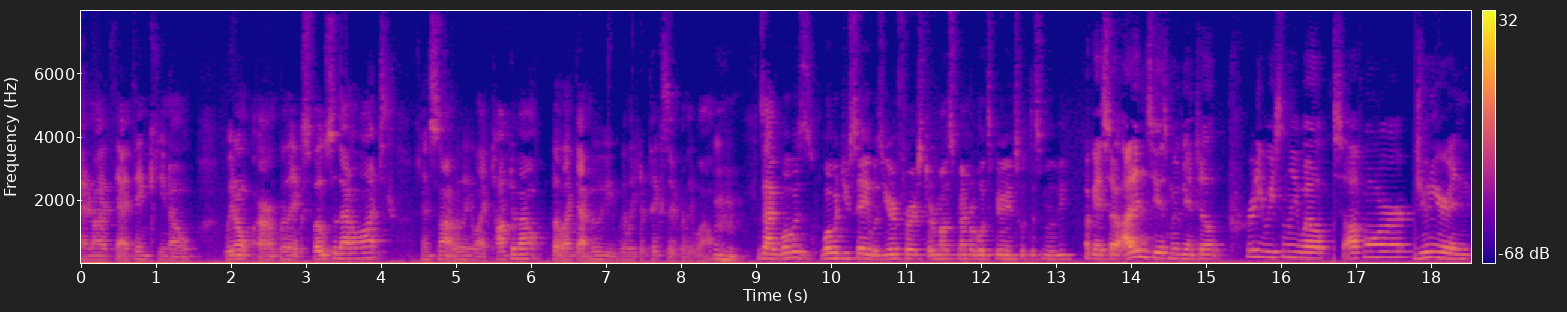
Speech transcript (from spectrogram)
I don't know. I, th- I think you know we don't aren't really exposed to that a lot, and it's not really like talked about. But like that movie really depicts it really well. Mm-hmm. Zach, what was what would you say was your first or most memorable experience with this movie? Okay, so I didn't see this movie until pretty recently. Well, sophomore, junior in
